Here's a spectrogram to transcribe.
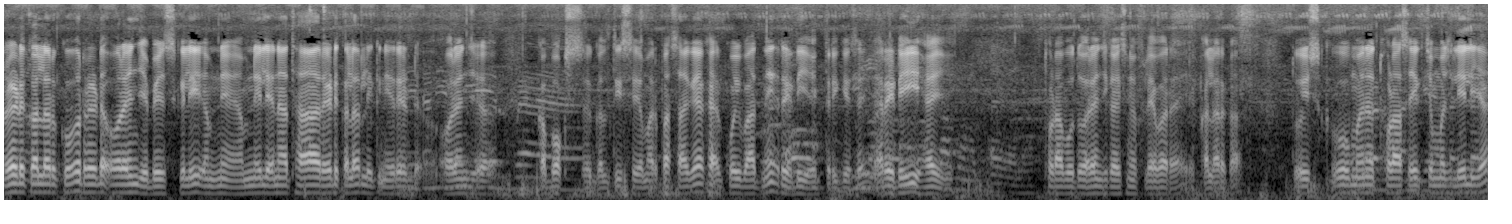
रेड कलर को रेड ऑरेंज बेसिकली हमने हमने लेना था रेड कलर लेकिन ये रेड ऑरेंज का बॉक्स गलती से हमारे पास आ गया। खैर, कोई बात नहीं रेडी है एक तरीके से। रेडी ही है ये। थोड़ा बहुत ऑरेंज का इसमें फ्लेवर है कलर का। तो इसको मैंने थोड़ा सा एक चम्मच ले लिया।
